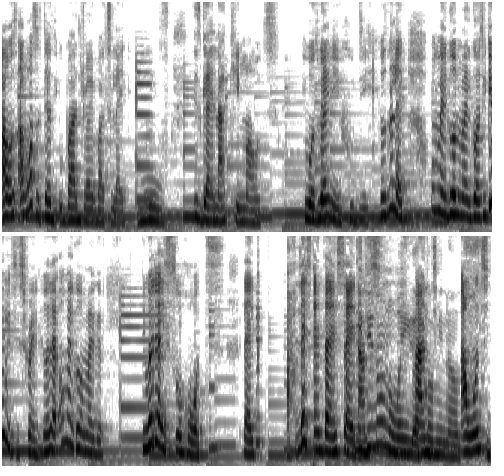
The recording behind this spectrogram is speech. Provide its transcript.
I was I want to tell the Uber driver to like move. This guy now came out. He was wearing a hoodie. He was not like, oh my god, oh my god. He came with his friend. He was like, oh my god, oh my god. The weather is so hot. Like, ah. let's enter inside You and did not know when you are coming out. I want to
